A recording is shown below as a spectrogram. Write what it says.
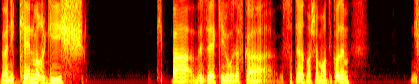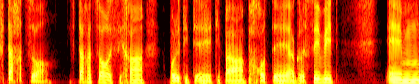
ואני כן מרגיש טיפה, וזה כאילו דווקא סותר את מה שאמרתי קודם, נפתח הצוהר, נפתח הצוהר לשיחה פוליטית אה, טיפה פחות אה, אגרסיבית. אמ,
